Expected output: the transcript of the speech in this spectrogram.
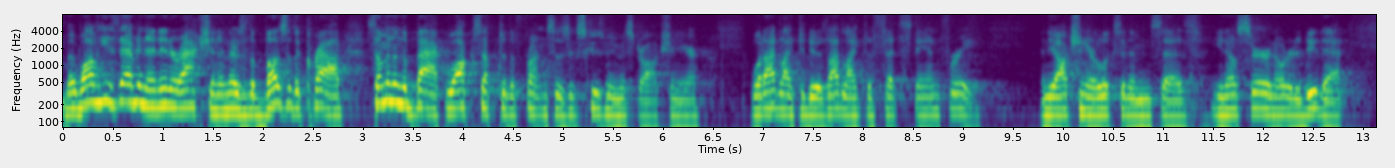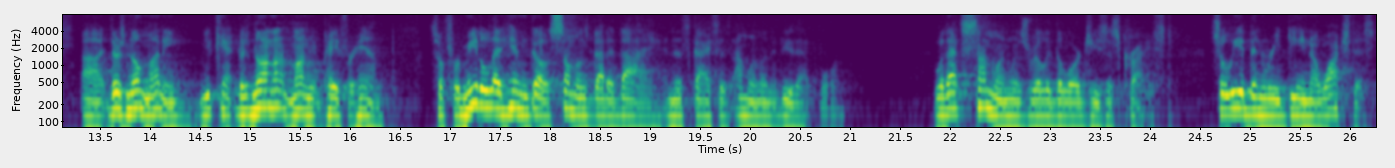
But while he's having an interaction and there's the buzz of the crowd, someone in the back walks up to the front and says, Excuse me, Mr. Auctioneer, what I'd like to do is I'd like to set Stan free. And the auctioneer looks at him and says, You know, sir, in order to do that, uh, there's no money. You can't, there's not enough money to pay for him. So for me to let him go, someone's got to die. And this guy says, I'm willing to do that for him. Well, that someone was really the Lord Jesus Christ. So we have been redeemed. Now, watch this.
